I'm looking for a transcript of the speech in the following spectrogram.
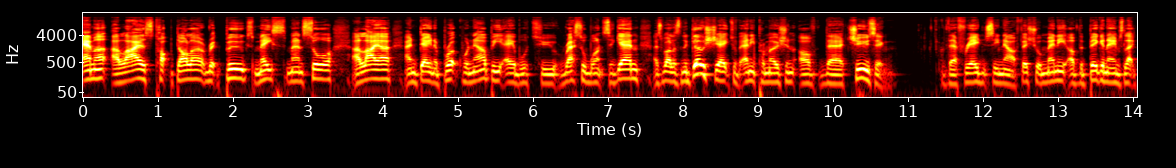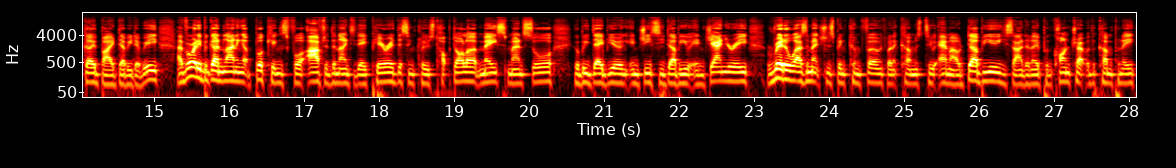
Emma, Elias, Top Dollar, Rick Boogs, Mace, Mansoor, Aliyah, and Dana Brooke will now be able to wrestle once again, as well as negotiate with any promotion of their choosing their free agency now official, many of the bigger names let go by WWE have already begun lining up bookings for after the 90 day period. This includes Top Dollar, Mace, Mansoor, who'll be debuting in GCW in January. Riddle, as I mentioned, has been confirmed when it comes to MLW. He signed an open contract with the company.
